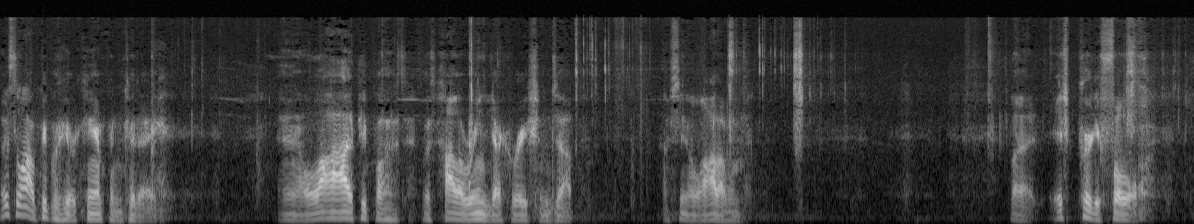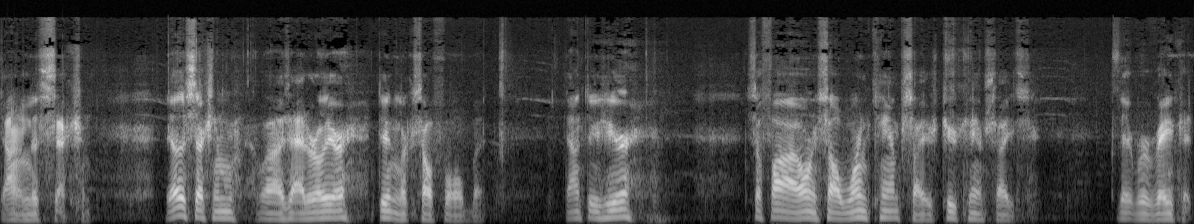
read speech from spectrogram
there's a lot of people here camping today. And a lot of people with Halloween decorations up. I've seen a lot of them. But it's pretty full down this section. The other section where I was at earlier didn't look so full, but down through here, so far I only saw one campsite or two campsites that were vacant.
